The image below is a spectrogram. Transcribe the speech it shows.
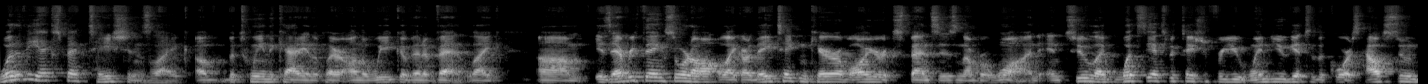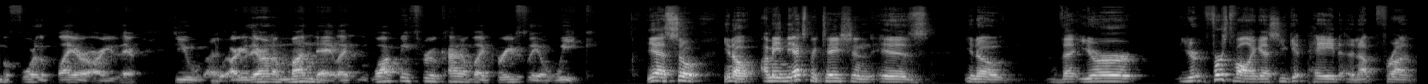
What are the expectations like of between the caddy and the player on the week of an event? Like, um, is everything sort of like are they taking care of all your expenses? Number one, and two, like, what's the expectation for you? When do you get to the course? How soon before the player are you there? Do you right. are you there on a Monday? Like, walk me through kind of like briefly a week. Yeah, so you know, I mean, the expectation is you know that you're you're first of all, I guess you get paid an upfront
